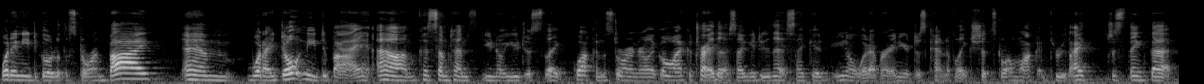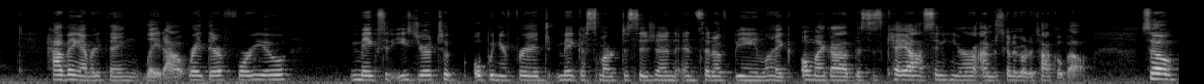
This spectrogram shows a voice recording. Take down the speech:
what I need to go to the store and buy and what I don't need to buy. Um, cause sometimes, you know, you just like walk in the store and you're like, oh, I could try this. I could do this. I could, you know, whatever. And you're just kind of like shitstorm walking through. I just think that having everything laid out right there for you makes it easier to open your fridge, make a smart decision instead of being like, oh my God, this is chaos in here. I'm just gonna go to Taco Bell. So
